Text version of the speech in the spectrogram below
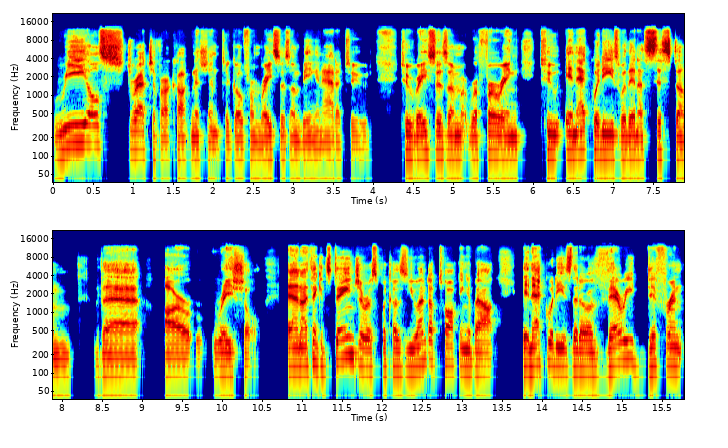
real stretch of our cognition to go from racism being an attitude to racism referring to inequities within a system that are racial. And I think it's dangerous because you end up talking about inequities that are of very different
